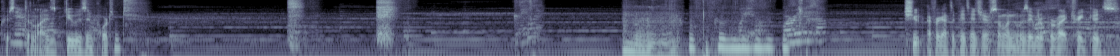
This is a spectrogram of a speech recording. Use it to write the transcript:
Crystallized dew is important. Hmm. Shoot, I forgot to pay attention if someone was able to provide trade goods.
